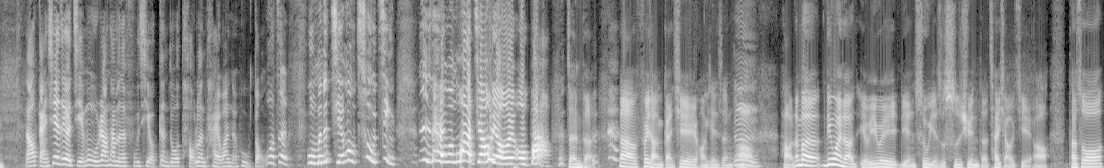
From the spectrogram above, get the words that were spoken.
然后感谢这个节目，让他们的夫妻有更多讨论台湾的互动。哇，这我们的节目促进日台文化交流哎，欧巴，真的，那非常感谢黄先生啊。嗯好，那么另外呢，有一位脸书也是私讯的蔡小姐啊，她说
